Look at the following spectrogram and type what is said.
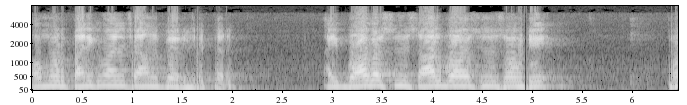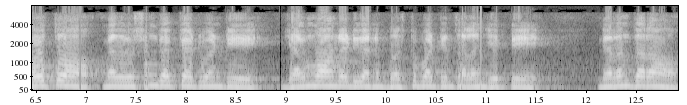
ఓ మూడు పనికి మాలిన ఛానల్ పేర్లు చెప్పారు. అవి bogus news all bogus news ఒకటి. ప్రభుత్వం మీద విషం కక్కేటువంటి జగన్మోహన్ రెడ్డి గారిని భ్రష్టు పట్టించాలని చెప్పి నిరంతరం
